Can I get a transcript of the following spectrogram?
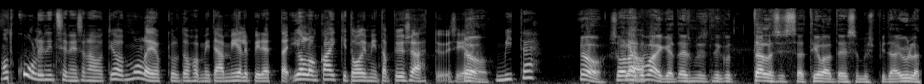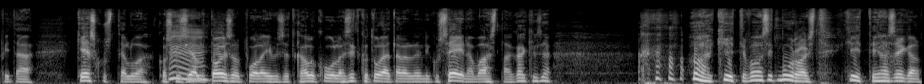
Mutta kuulin itseni sanoa, että joo, mulla ei ole kyllä tuohon mitään mielipidettä, jolloin kaikki toiminta pysähtyy siellä. Joo. Mitä? Joo, se on joo. aika vaikeaa. Esimerkiksi niin kuin tällaisissa tilanteissa, missä pitää ylläpitää keskustelua, koska mm-hmm. siellä on toisella puolella ihmiset, jotka haluaa kuulla. Sitten kun tulee tällainen niin kuin seinä vastaan, kaikki on se, Ai, kiitti vaan sit muroista. Kiitti ihan sikan.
